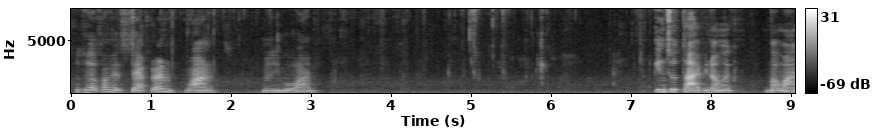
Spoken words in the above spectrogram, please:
คือเธอเขาเห็ดแสบเลยหวานมันนี่บ่หวาน กินชุดถ่ายพี่น้องเอ้ย เบาหวาน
